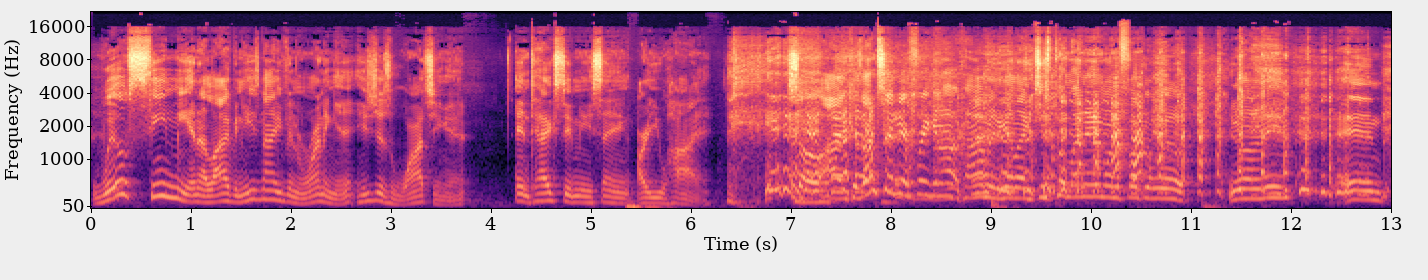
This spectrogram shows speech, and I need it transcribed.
Will seen me in a live, and he's not even running it. He's just watching it, and texted me saying, "Are you high?" so, I, because I'm sitting there freaking out, commenting, and like, just put my name on the fucking wheel. You know what I mean? And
